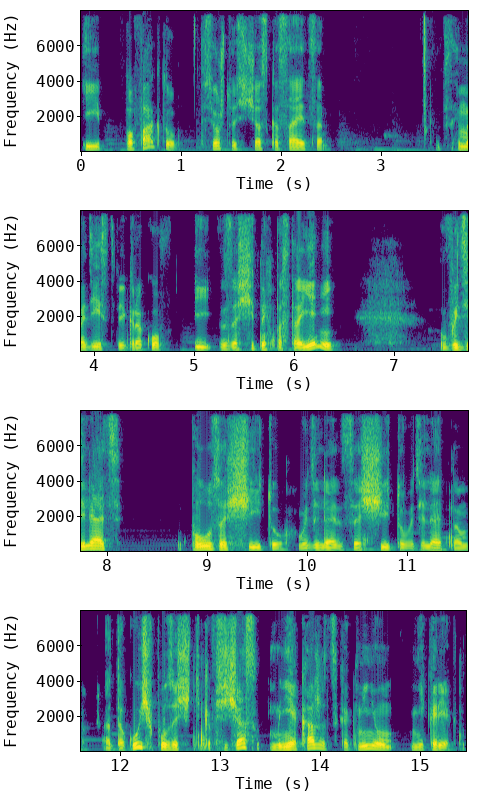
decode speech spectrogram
И по факту, все, что сейчас касается взаимодействия игроков и защитных построений, выделять полузащиту, выделять защиту, выделять там атакующих полузащитников сейчас, мне кажется, как минимум некорректно.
